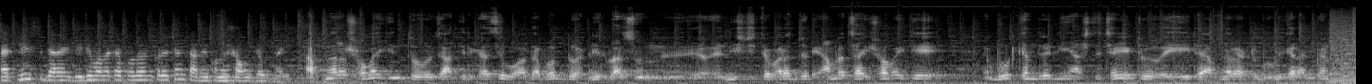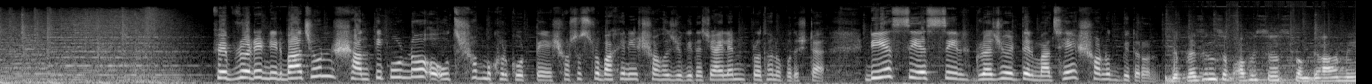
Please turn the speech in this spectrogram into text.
অ্যাটলিস্ট যারা এই বিধিমালাটা প্রদান করেছেন, তাদের কোনো সংযোগ নাই। আপনারা সবাই কিন্তু জাতির কাছে ওয়াদাবদ্ধ নির্বাচন নিশ্চিত করার জন্য। আমরা চাই সবাইকে ভোট কেন্দ্রে নিয়ে আসতে চাই। একটু এইটা আপনারা একটু ভূমিকা রাখবেন। ফেব্রুয়ারির নির্বাচন শান্তিপূর্ণ ও উৎসব মুখর করতে সশস্ত্র বাহিনীর সহযোগিতা চাইলেন প্রধান উপদেষ্টা। ডিএসসিএসসির গ্রাজুয়েটদের মাঝে সনদ বিতরণ। The presence of officers from the army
